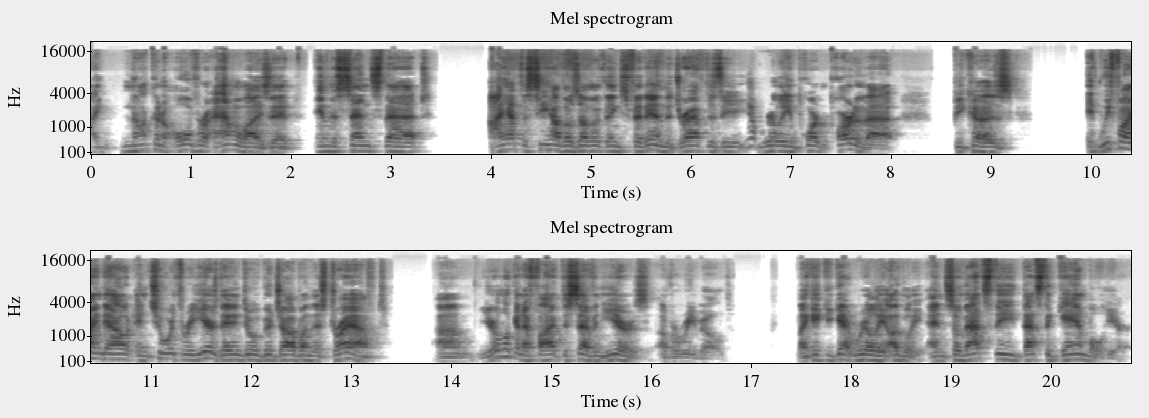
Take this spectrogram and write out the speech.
I, am not going to overanalyze it in the sense that I have to see how those other things fit in. The draft is a yep. really important part of that because if we find out in two or three years they didn't do a good job on this draft, um, you're looking at five to seven years of a rebuild. Like it could get really ugly, and so that's the that's the gamble here.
